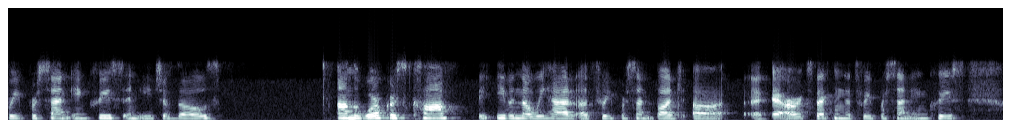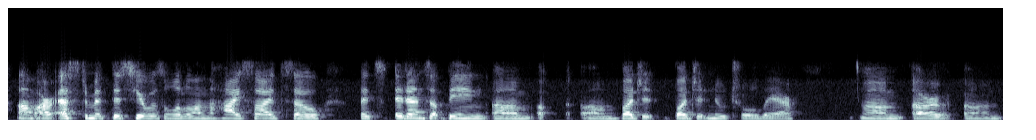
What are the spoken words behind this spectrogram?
3% increase in each of those. On the workers' comp, even though we had a 3% budget, uh, are expecting a 3% increase, um, our estimate this year was a little on the high side, so it's, it ends up being um, um, budget, budget neutral there. Um, our um,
